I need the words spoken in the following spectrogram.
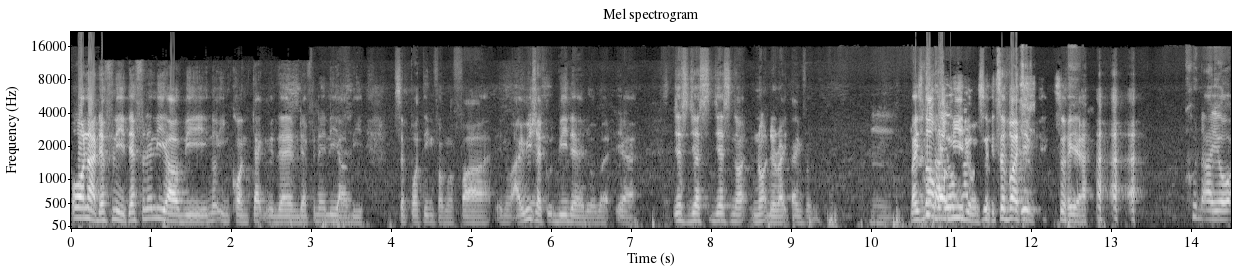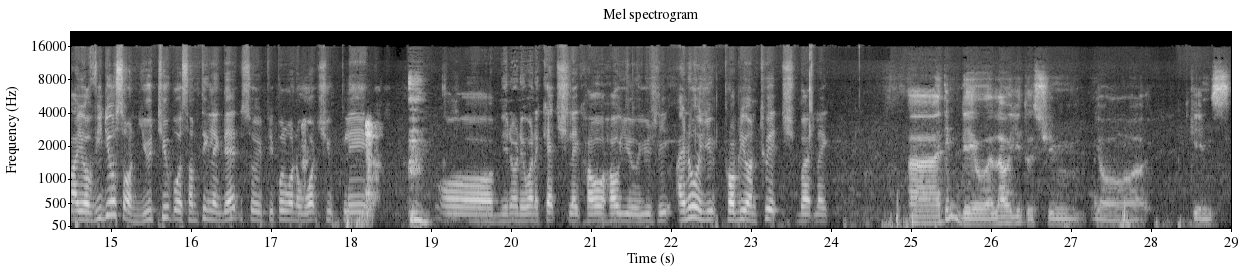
Oh no, definitely, definitely. I'll be you know in contact with them. Definitely, I'll be supporting from afar. You know, I wish I could be there though, but yeah, just just just not not the right time for me. Hmm. But it's not about me though. So it's about him. So yeah. Kun, are your are your videos on YouTube or something like that? So if people want to watch you play, or or you know they want to catch like how how you usually I know you probably on Twitch but like Uh, I think they will allow you to stream your games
